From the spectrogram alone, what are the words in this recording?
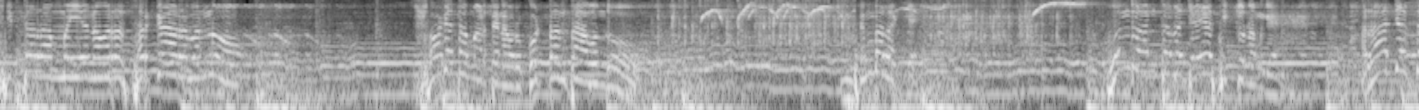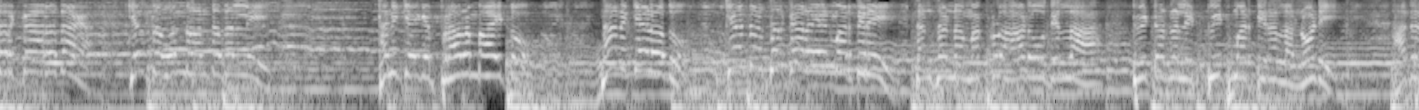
ಸಿದ್ದರಾಮಯ್ಯನವರ ಸರ್ಕಾರವನ್ನು ಸ್ವಾಗತ ಮಾಡ್ತೇನೆ. ಅವರು ಕೊಟ್ಟಂತ ಒಂದು ಬೆಂಬಲಕ್ಕೆ. ಒಂದು ಹಂತದ ಜಯ ಸಿಕ್ತು ನಮಗೆ. ರಾಜ್ಯ ಸರ್ಕಾರದ ಕೆಲಸ ಒಂದು ಹಂತದಲ್ಲಿ ತನಿಖೆಗೆ ಪ್ರಾರಂಭ ಆಯಿತು. ನಾನು ಕೇಳೋದು, ಕೇಂದ್ರ ಸರ್ಕಾರ ಏನ್ ಮಾಡ್ತೀರಿ? ಸಣ್ಣ ಸಣ್ಣ ಮಕ್ಕಳು ಆಡುವುದೆಲ್ಲ ಟ್ವಿಟರ್ನಲ್ಲಿ ಟ್ವೀಟ್ ಮಾಡ್ತೀರಲ್ಲ ನೋಡಿ. ಆದ್ರೆ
